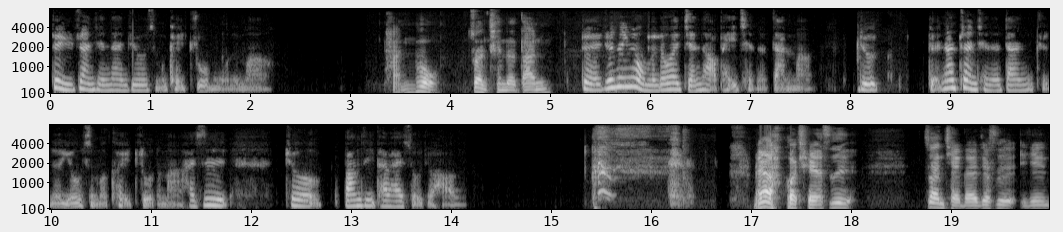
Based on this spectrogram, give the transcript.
对于赚钱单，你觉得有什么可以琢磨的吗？盘后赚钱的单。对，就是因为我们都会检讨赔钱的单嘛，就对。那赚钱的单，你觉得有什么可以做的吗？还是就帮自己拍拍手就好了？没有，我觉得是赚钱的，就是已经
